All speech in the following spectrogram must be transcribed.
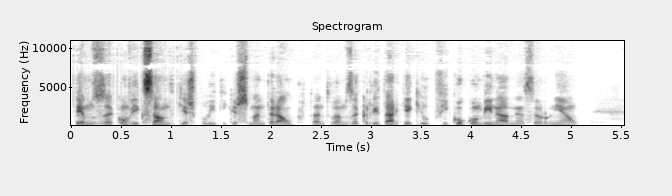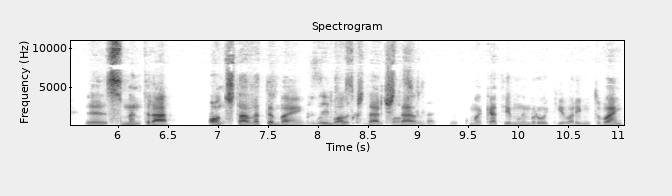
temos a convicção de que as políticas se manterão, portanto, vamos acreditar que aquilo que ficou combinado nessa reunião uh, se manterá, onde estava também o atual secretário de Estado, como a Cátia me lembrou aqui agora e muito bem. Um,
